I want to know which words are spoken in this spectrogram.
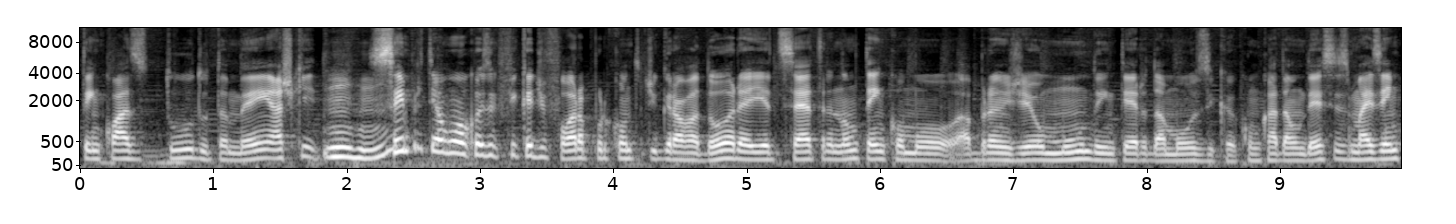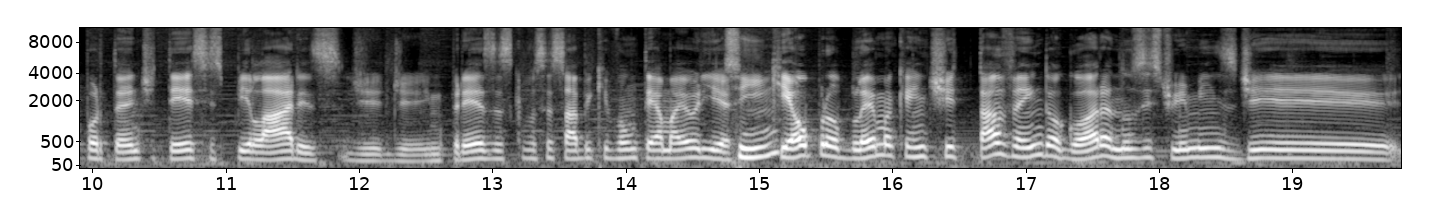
tem quase tudo também. Acho que uhum. sempre tem alguma coisa que fica de fora por conta de gravadora e etc. Não tem como abranger o mundo inteiro da música com cada um desses, mas é importante ter esses pilares de, de empresas que você sabe que vão ter a maioria. Sim. Que é o problema que a gente tá vendo agora nos streamings de,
